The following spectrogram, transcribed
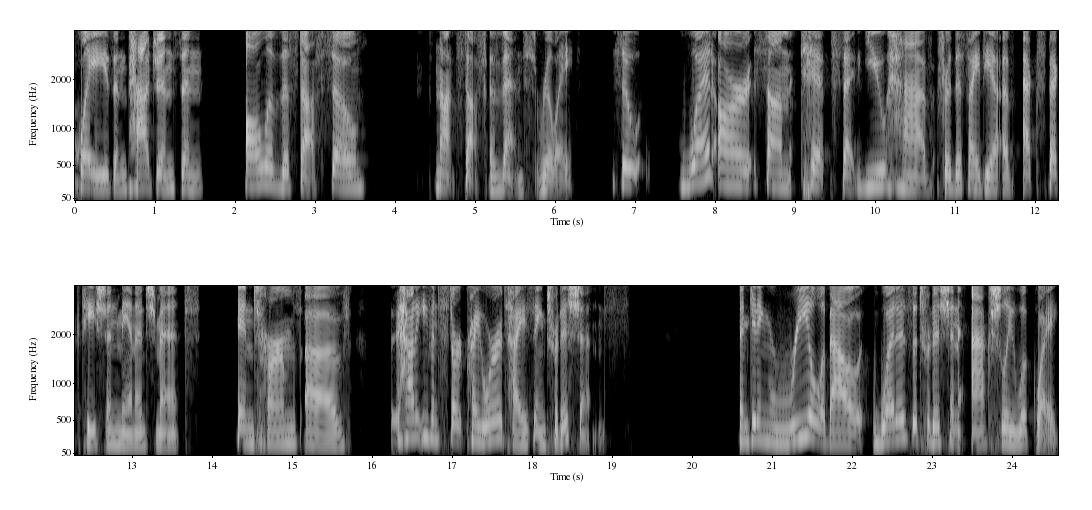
plays and pageants and all of the stuff. So, not stuff, events, really. So, what are some tips that you have for this idea of expectation management in terms of how to even start prioritizing traditions? And getting real about what does the tradition actually look like.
